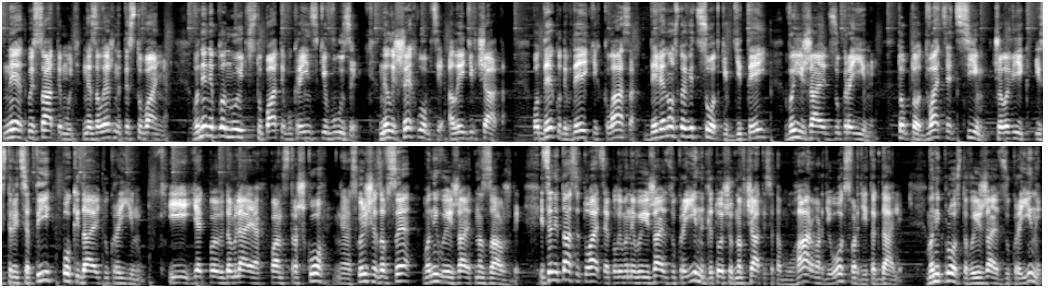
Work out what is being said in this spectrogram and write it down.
не писатимуть незалежне тестування. Вони не планують вступати в українські вузи, не лише хлопці, але й дівчата. Подекуди в деяких класах 90% дітей виїжджають з України. Тобто 27 чоловік із 30 покидають Україну. І як повідомляє пан Страшко, е, скоріше за все, вони виїжджають назавжди. І це не та ситуація, коли вони виїжджають з України для того, щоб навчатися там у Гарварді, Оксфорді і так далі. Вони просто виїжджають з України,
